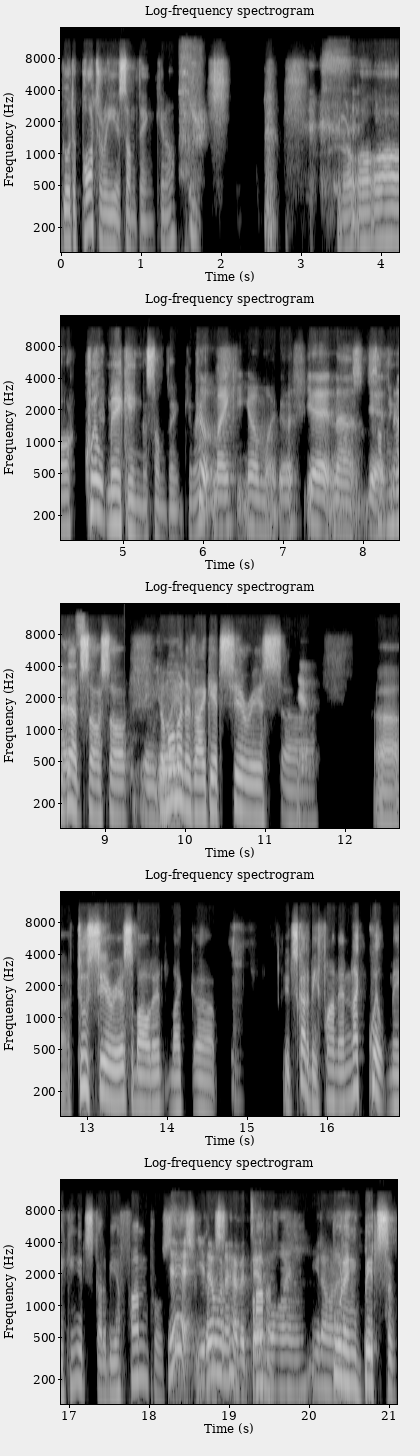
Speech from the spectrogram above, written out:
go to pottery or something. You know. you know, or, or quilt making or something. You know? Quilt making. Oh my gosh. Yeah, no, yeah, something no, like that. So, so the moment it. if I get serious, uh, Yeah. uh, too serious about it, like uh, it's got to be fun, and like quilt making, it's got to be a fun process. Yeah, you don't want to have a deadline. You don't want to. putting bits of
